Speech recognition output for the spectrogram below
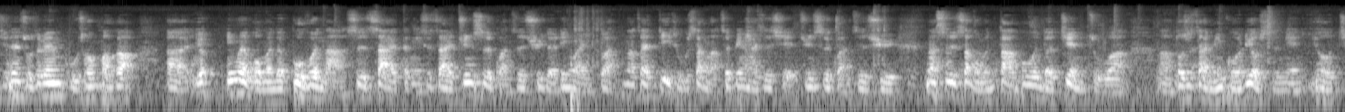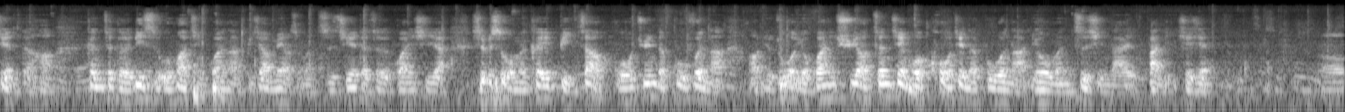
警政署这边补充报告，呃，因因为我们的部分呐是在等于是在军事管制区的另外一段，那在地图上啊这边还是写军事管制区，那事实上我们大部分的建筑啊啊都是在民国六十年以后建的哈。跟这个历史文化景观啊比较没有什么直接的这个关系啊，是不是我们可以比照国军的部分啊？哦，如果有关需要增建或扩建的部分啊，由我们自行来办理。谢谢。好，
